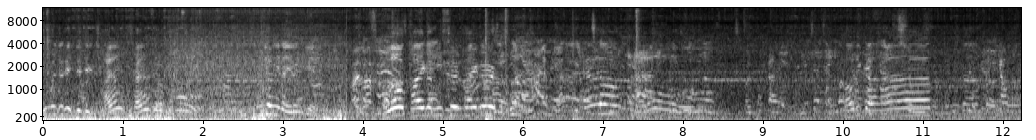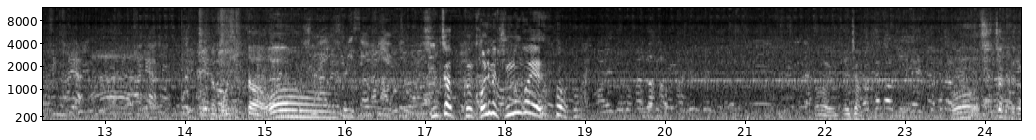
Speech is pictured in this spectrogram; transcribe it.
동물들이 이제 되게 자연, 자연스럽고 풍경이나 이런 게. Hello, Tiger, Mr. Tiger. Hello. 어디가? 진짜 멋있다. 오. 진짜 그 걸리면 죽는 거예요. 어, 이 대장. 오, 진짜 크다.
